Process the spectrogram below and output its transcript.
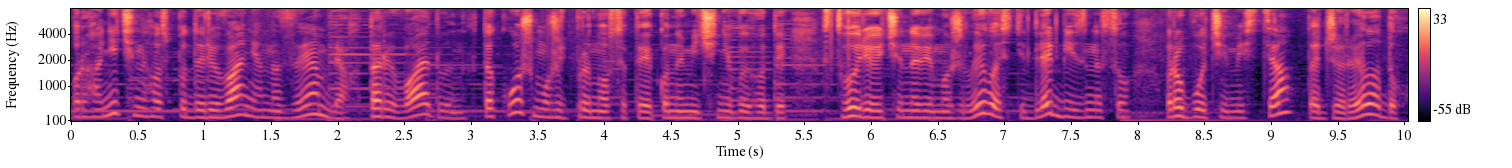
органічне господарювання на землях та ревайдлинг також можуть приносити економічні вигоди, створюючи нові можливості для бізнесу, робочі місця та джерела доходу.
